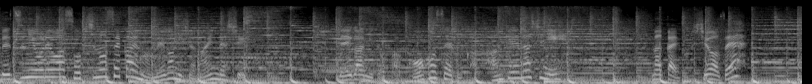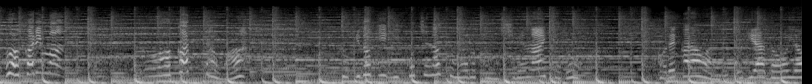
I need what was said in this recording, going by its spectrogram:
別に俺はそっちの世界の女神じゃないんだし。女神とか候補生とか関係なしに。仲良くしようぜわかりまわかったわ。時々ぎこちなくなるかもしれないけどこれからはネプギア同様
